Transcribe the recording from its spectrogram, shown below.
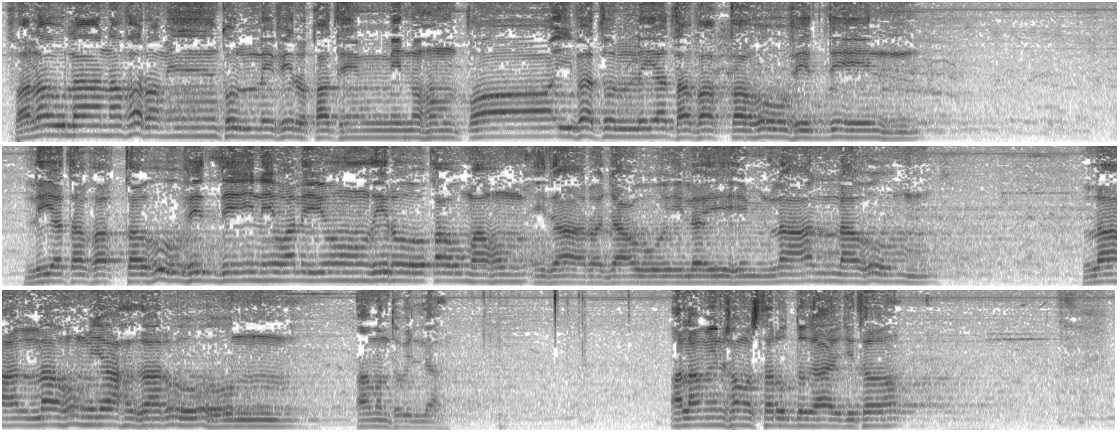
فلولا نفر من كل فرقة منهم طائفة ليتفقهوا في الدين. ليتفقهوا في الدين ولينذروا قومهم إذا رجعوا إليهم لعلهم আলামিন সংস্থার উদ্যোগে আয়োজিত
